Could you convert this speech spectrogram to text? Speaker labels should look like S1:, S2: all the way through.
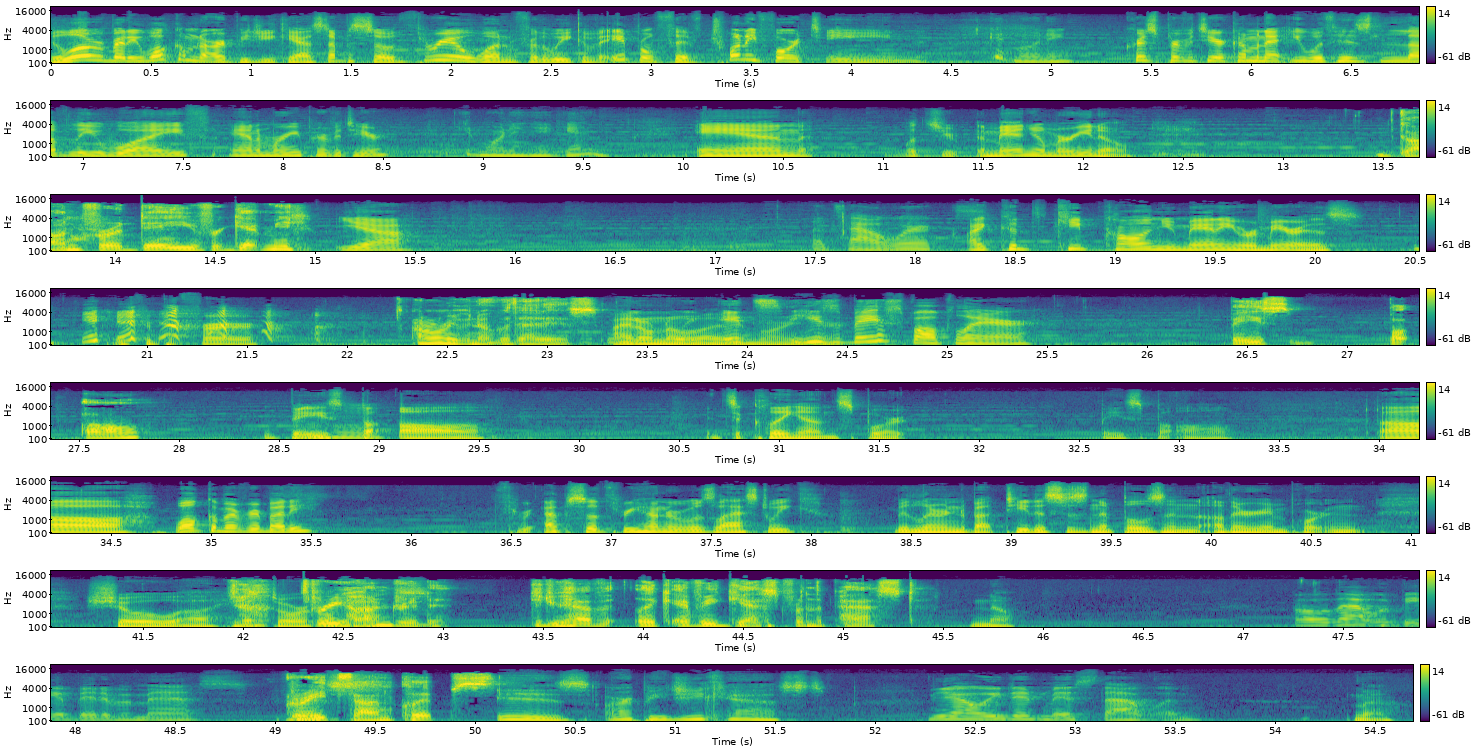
S1: Hello, everybody. Welcome to RPG Cast, episode 301 for the week of April 5th, 2014.
S2: Good morning.
S1: Chris Privitere coming at you with his lovely wife, Anna Marie Privitere,
S2: Good morning again.
S1: and what's your Emmanuel Marino?
S3: Gone for a day, you forget me?
S1: Yeah,
S2: That's how it works.
S1: I could keep calling you Manny Ramirez if you prefer.
S3: I don't even know who that is.
S1: I don't know
S2: it's
S1: anymore.
S2: he's a baseball player.
S3: Baseball?
S1: baseball. Mm-hmm. It's a Klingon sport. Baseball. Oh, welcome everybody. Th- episode 300 was last week. We learned about Tidus's nipples and other important show uh, historical
S3: 300.
S1: facts.
S3: Did you have like every guest from the past?
S1: No.
S2: Oh, that would be a bit of a mess.
S3: Great
S1: This
S3: sound clips.
S1: Is RPG cast.
S2: Yeah, we did miss that one.
S1: No.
